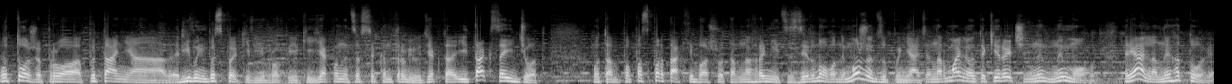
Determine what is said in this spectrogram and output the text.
От теж про питання рівень безпеки в Європі, який, як вони це все контролюють. Як то і так все йде. От там по паспортах хіба що там на границі зерно вони можуть зупиняти, а нормально такі речі не, не можуть. Реально не готові.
